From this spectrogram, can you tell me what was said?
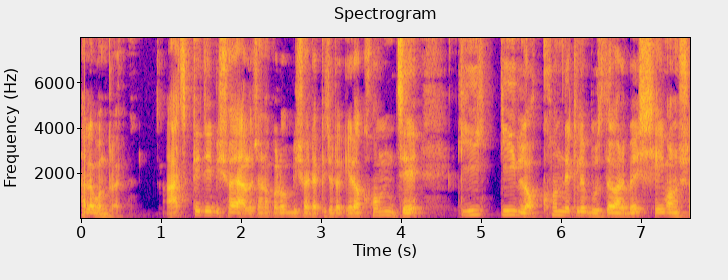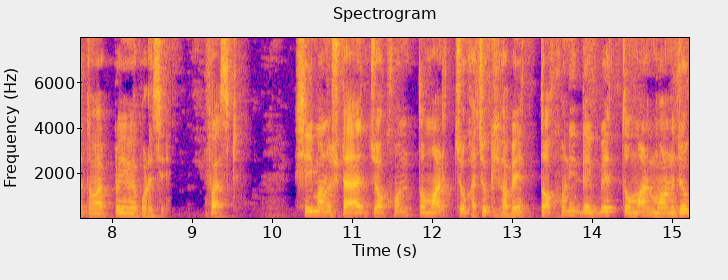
হ্যালো বন্ধুরা, আজকে যে বিষয়ে আলোচনা করব বিষয়টা কিছুটা এরকম যে কি কি লক্ষণ দেখলে বুঝতে পারবে সেই মানুষটা তোমার প্রেমে পড়েছে। ফার্স্ট সেই মানুষটা যখন তোমার চোখাচোখি হবে তখনই দেখবে তোমার মনোযোগ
